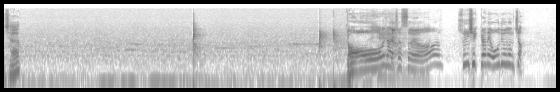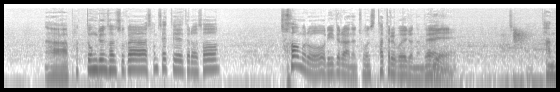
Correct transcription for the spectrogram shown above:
뱅크샷. 오, 잘 쳤어요. 순식간에 5대5 동점. 아, 박동준 선수가 3세트에 들어서 처음으로 리드를 하는 좋은 스타트를 보여줬는데 예. 단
